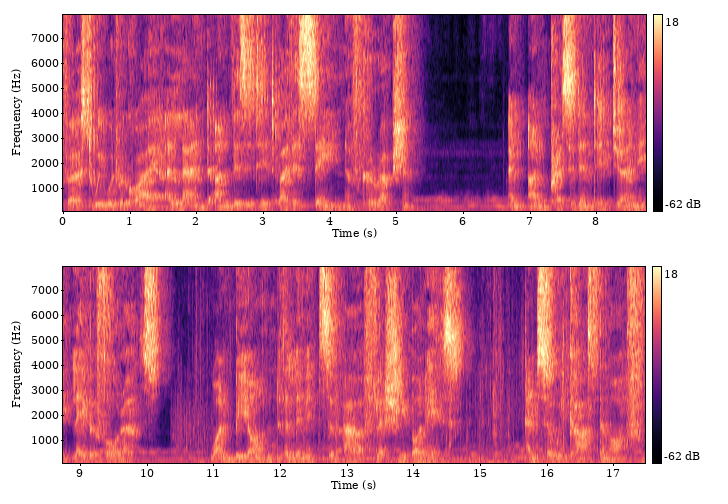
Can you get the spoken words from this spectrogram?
First, we would require a land unvisited by the stain of corruption. An unprecedented journey lay before us, one beyond the limits of our fleshly bodies. And so we cast them off.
